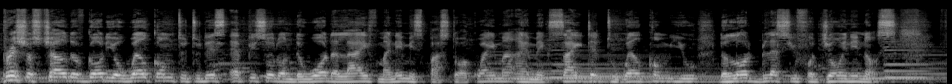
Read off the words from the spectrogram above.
Precious child of God, you're welcome to today's episode on The Word Alive. My name is Pastor Akwaima. I am excited to welcome you. The Lord bless you for joining us.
